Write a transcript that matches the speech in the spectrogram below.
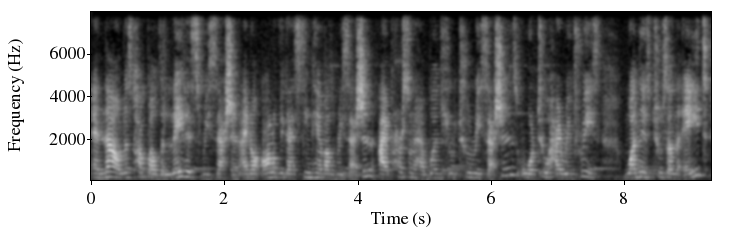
And now let's talk about the latest recession. I know all of you guys thinking about recession. I personally have went through two recessions or two hiring freeze. One is 2008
